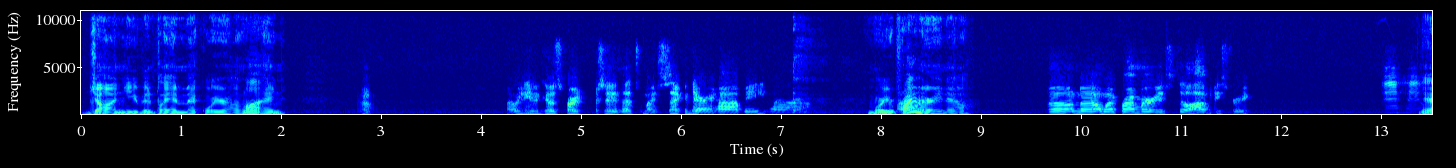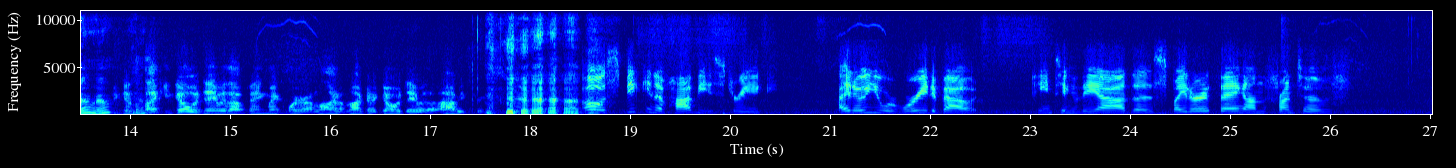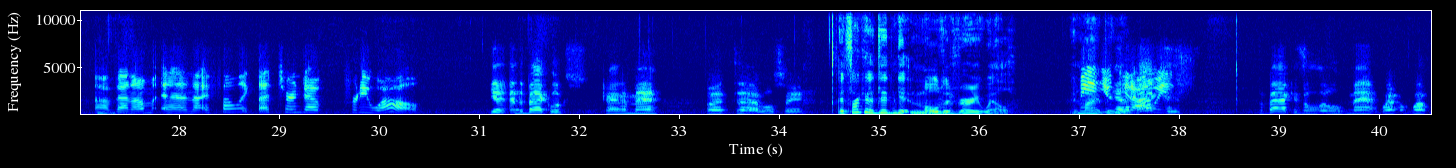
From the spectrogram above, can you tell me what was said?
John, you've been playing MechWarrior Online. I would even go as far as to say that's my secondary hobby. Uh, More your primary now. oh no, my primary is still Hobby Streak hmm Yeah, well. because if I can go a day without playing MechWarrior Online, I'm not going to go a day without Hobby Streak. Oh, speaking of hobby streak, I know you were worried about painting the uh, the spider thing on the front of uh, Mhm. Venom, and I felt like that turned out pretty well. Yeah, the back looks kind of meh, but uh, we'll see. it's like it didn't get molded very well, in I my mean, you opinion. could the back always. is- The back is a little meh, wet, wet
